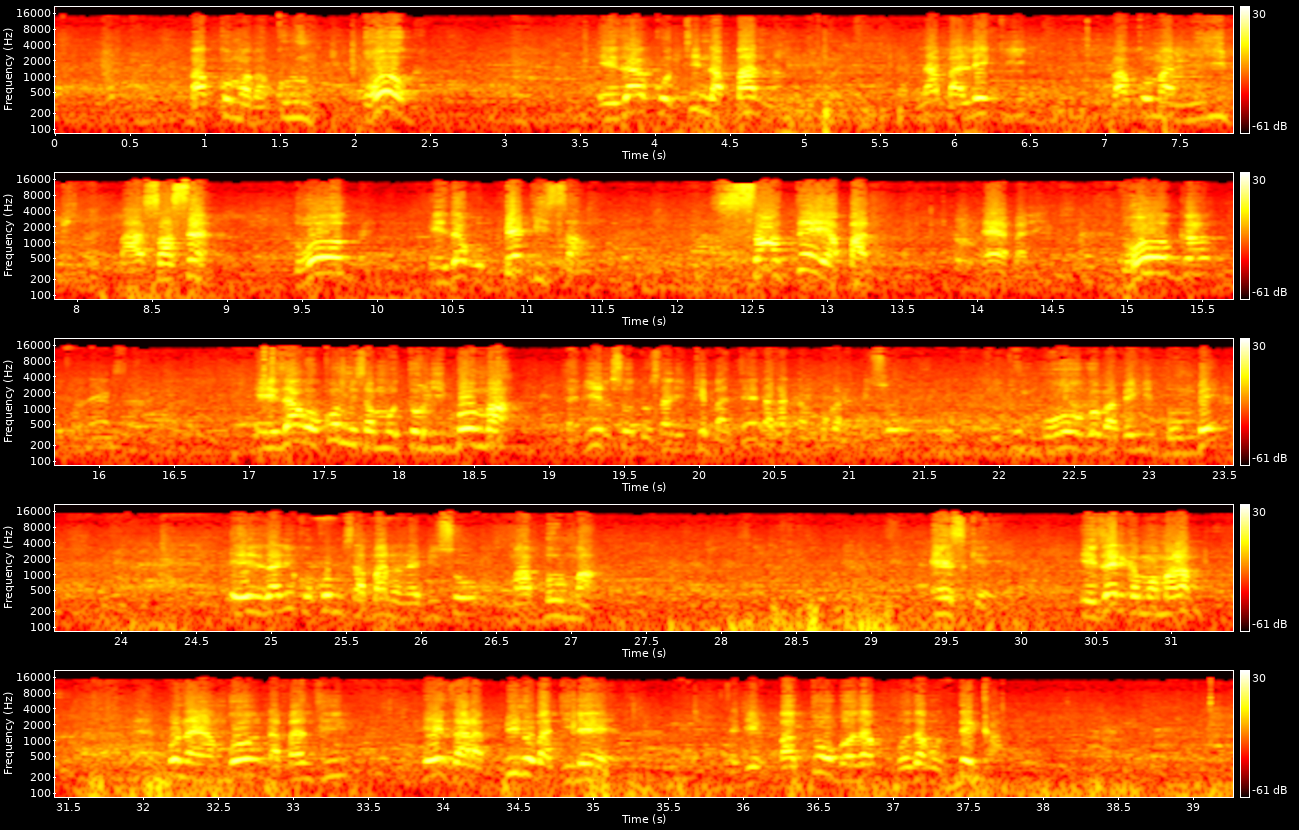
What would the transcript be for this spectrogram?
bakóma bakulunu drogue eza kotinda bana na baleki bakóma miyibi baassassin drogue eza kobebisa sante ya bana. Na ya baleki. Drogue eza kokomisa moto liboma. C'est-à-dire so tosali keba te na kati na mboka na biso surtout drogue babengi bombe ezali kokomisa bana na biso maboma eske ezali kama malamu? Mpo na yango nabandi ezala bino badiler c'est-à-dire bato boza koteka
